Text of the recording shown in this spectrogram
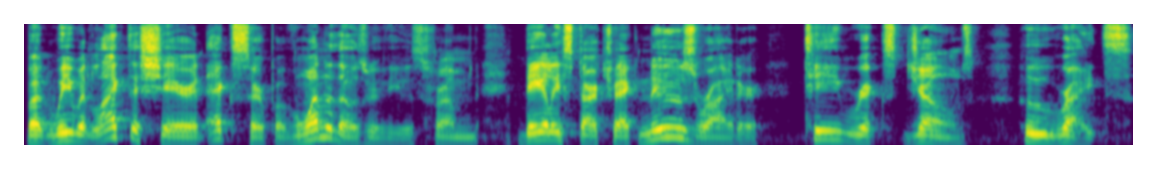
But we would like to share an excerpt of one of those reviews from Daily Star Trek news writer T. Ricks Jones, who writes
